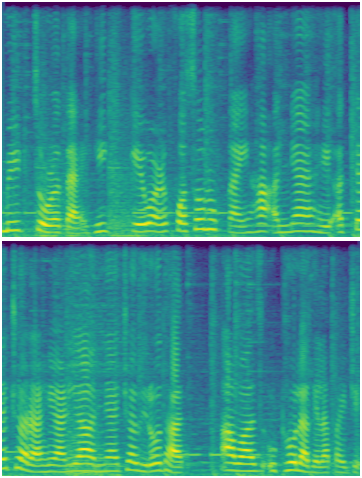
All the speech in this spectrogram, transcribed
मीठ चोळत आहे. ही केवळ फसवणूक नाही हा अन्याय आहे अत्याचार आहे आणि या अन्यायाच्या विरोधात आवाज उठवला गेला पाहिजे.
